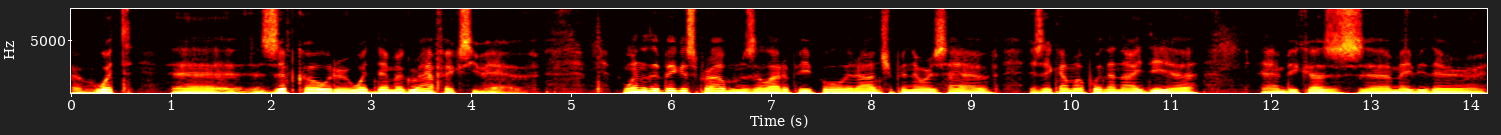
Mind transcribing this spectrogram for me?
of what uh, zip code or what demographics you have? one of the biggest problems a lot of people that entrepreneurs have is they come up with an idea, and because uh, maybe their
